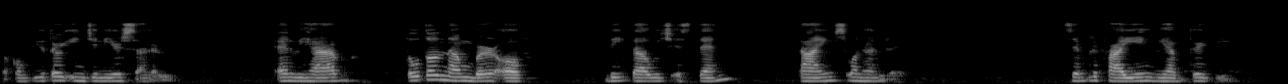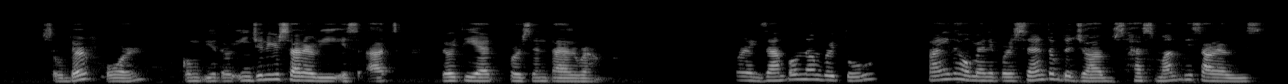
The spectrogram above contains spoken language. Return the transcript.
the computer engineer salary. And we have total number of data which is 10 times 100. Simplifying, we have 30. So therefore, computer engineer salary is at 30th percentile rank. For example number 2, find how many percent of the jobs has monthly salaries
